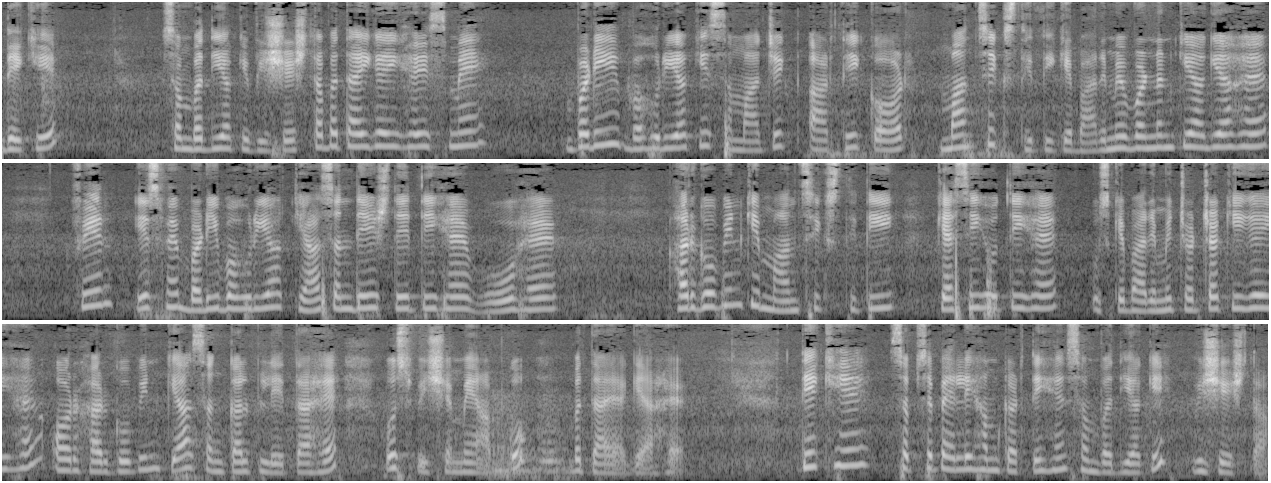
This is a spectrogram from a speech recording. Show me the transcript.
देखिए संबदिया की विशेषता बताई गई है इसमें। बड़ी बहुरिया की सामाजिक, आर्थिक और मानसिक स्थिति के बारे में वर्णन किया गया है। फिर इसमें बड़ी बहुरिया क्या संदेश देती है, वो है, हरगोविंद की मानसिक स्थिति कैसी होती है, उसके बारे में चर्चा की गई है और हरगोविंद क्या संकल्प लेता है, उस विषय में आपको बताया गया है। देखिए, सबसे पहले हम करते हैं संवदिया की विशेषता।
